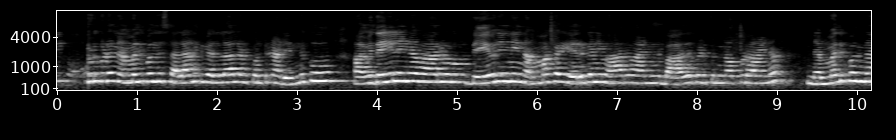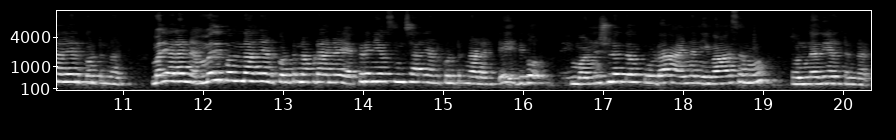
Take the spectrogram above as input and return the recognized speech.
ఇప్పుడు కూడా నెమ్మది పొందే స్థలానికి వెళ్ళాలనుకుంటున్నాడు. ఎందుకు? అవిధేయులైన వారు దేవుని నమ్మక ఎరుగని వారు ఆయనను బాధ పెడుతున్నప్పుడు ఆయన నెమ్మది పొందాలి అనుకుంటున్నారు మరి అలా నెమ్మది పొందాలి అనుకుంటున్నప్పుడు ఆయన ఎక్కడ నివసించాలి అనుకుంటున్నాడంటే ఇదిగో మనుషులతో కూడా ఆయన నివాసము ఉన్నది అంటున్నాడు.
